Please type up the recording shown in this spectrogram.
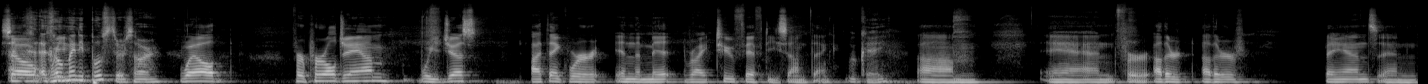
so And how we- many posters are? well, for Pearl Jam, we just, I think we're in the mid, right, 250 something. Okay. Um, and for other other bands and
